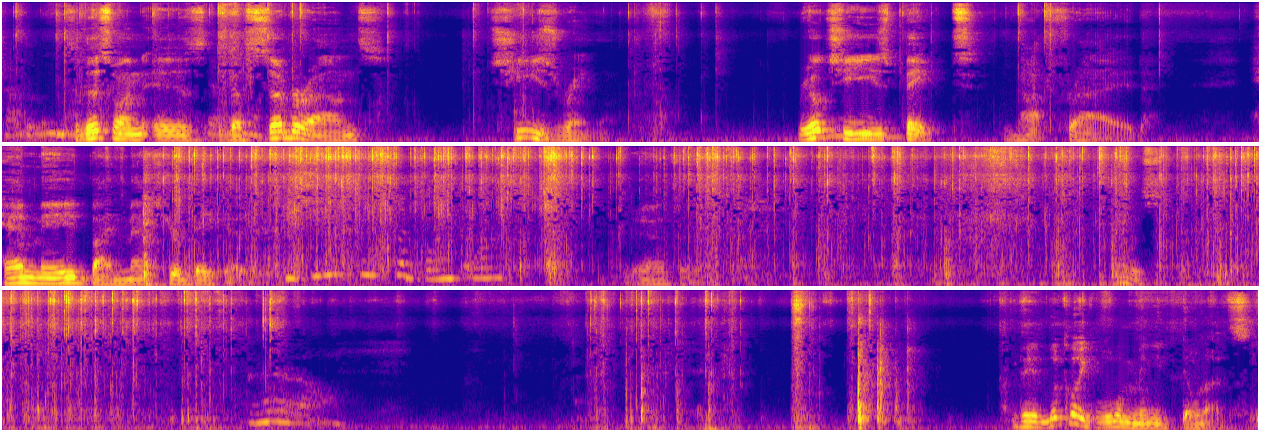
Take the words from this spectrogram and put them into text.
Probably not. So this one is the Subarons cheese ring. Real cheese baked, not fried. Handmade by Master Baker. Did you taste the bunko? Yeah, that's all right. Was- Girl. they look like little mini donuts.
